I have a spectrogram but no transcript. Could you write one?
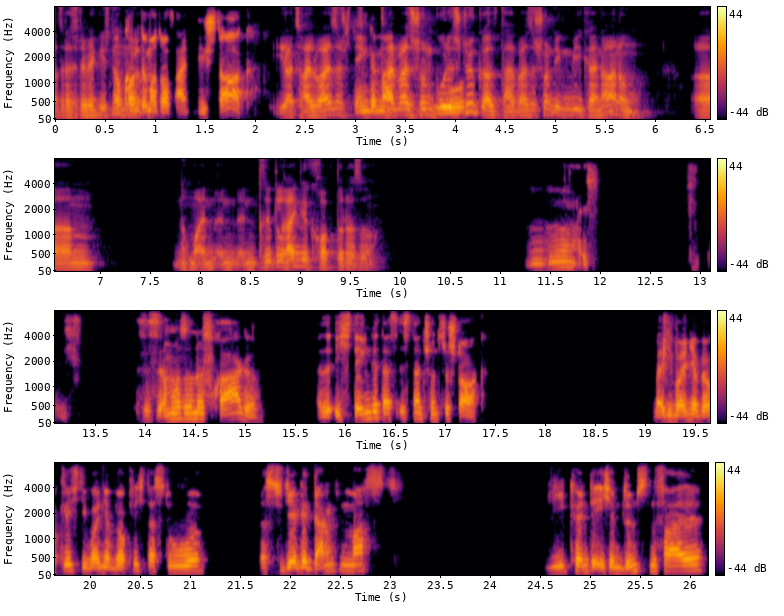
Also das ist wirklich noch. kommt immer darauf an, wie stark. Ja, teilweise, ich denke mal, teilweise schon ein gutes Stück, also teilweise schon irgendwie, keine Ahnung, ähm, nochmal ein, ein, ein Drittel reingekroppt oder so. Hm, ich, ich, das ist immer so eine Frage. Also ich denke, das ist dann schon zu stark. Weil die wollen ja wirklich, die wollen ja wirklich, dass du, dass du dir Gedanken machst, wie könnte ich im dümmsten Fall,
